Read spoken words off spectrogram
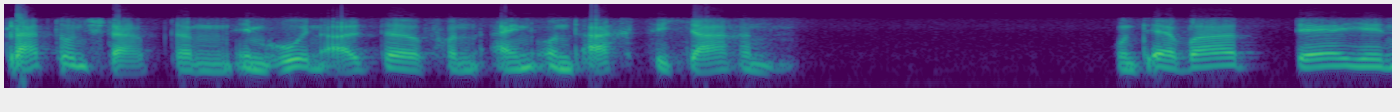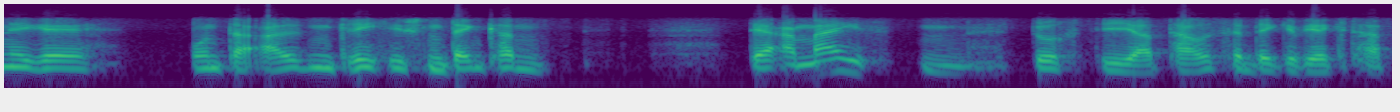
Platon starb dann im hohen Alter von 81 Jahren. Und er war derjenige, unter allen griechischen Denkern, der am meisten durch die Jahrtausende gewirkt hat,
